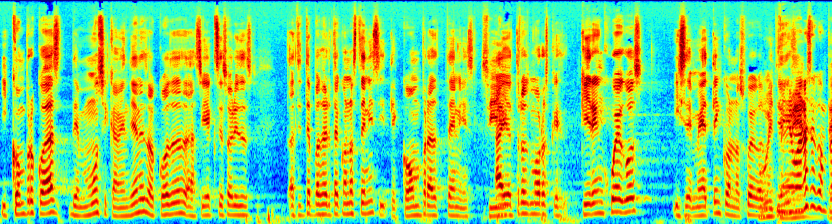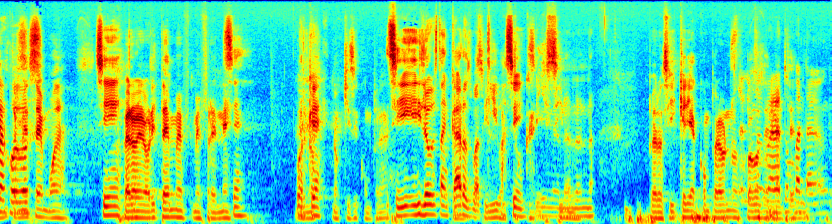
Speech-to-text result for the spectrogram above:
y compro cosas de música, ¿me entiendes? O cosas así, accesorios. A ti te pasa ahorita con los tenis y te compras tenis. Sí. Hay otros morros que quieren juegos y se meten con los juegos. ¿me Uy? Mi hermano se compra juegos. está de moda. Sí. Pero ahorita me, me frené. sí. ¿Por No- qué? No, quise comprar. Sí, y luego están caros, vato. Sí, vato, sí, sí, no, no, no, no. Pero sí quería comprar unos Sale juegos de barato un Nintendo. pantalón.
